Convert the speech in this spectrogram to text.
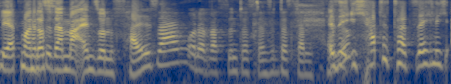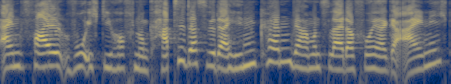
klärt man Kannst das. du da mal einen so einen Fall sagen oder was sind das dann? Sind das dann Fälle? Also ich hatte tatsächlich einen Fall, wo ich die Hoffnung hatte, dass wir da hin können. Wir haben uns leider vorher geeinigt.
